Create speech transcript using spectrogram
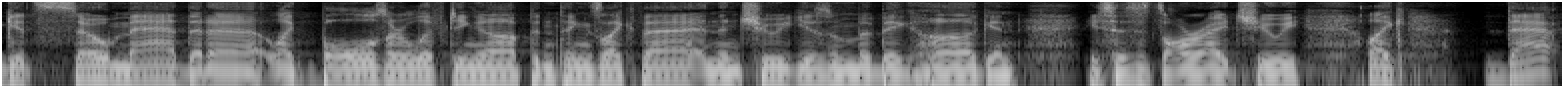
gets so mad that uh, like bowls are lifting up and things like that, and then Chewie gives him a big hug, and he says, "It's all right, Chewie." Like that.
